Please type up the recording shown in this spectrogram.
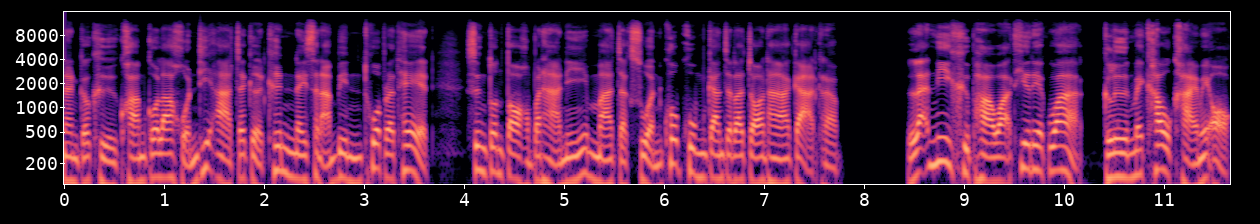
นั่นก็คือความโกลาหลที่อาจจะเกิดขึ้นในสนามบินทั่วประเทศ ซึ่งต้นตอของปัญหานี้มาจากส่วนควบคุมการจราจรทางอากาศครับ และนี่คือภาวะที่เรียกว่า กลืนไม่เข้าคายไม่ออก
